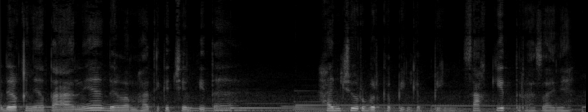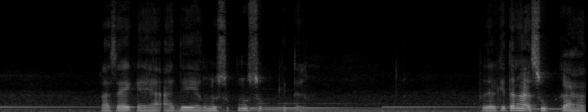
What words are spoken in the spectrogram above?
Padahal kenyataannya dalam hati kecil kita hancur berkeping-keping sakit rasanya. Rasanya kayak ada yang nusuk-nusuk gitu. Padahal kita nggak suka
